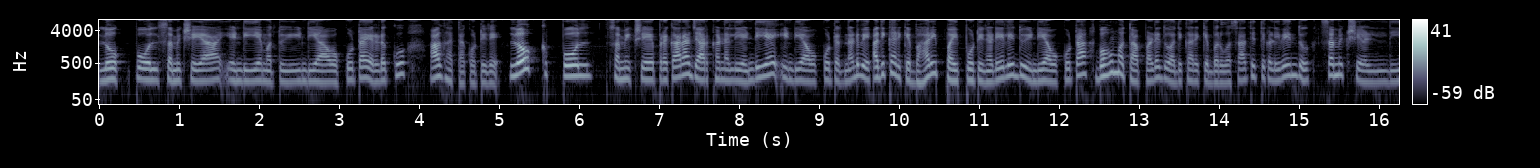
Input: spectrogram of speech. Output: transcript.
ಲೋಕ್ ಪೋಲ್ ಸಮೀಕ್ಷೆಯ ಎನ್ಡಿಎ ಮತ್ತು ಇಂಡಿಯಾ ಒಕ್ಕೂಟ ಎರಡಕ್ಕೂ ಆಘಾತ ಕೊಟ್ಟಿದೆ. ಲೋಕ್ ಪೋಲ್ ಸಮೀಕ್ಷೆಯ ಪ್ರಕಾರ ಜಾರ್ಖಂಡ್ನಲ್ಲಿ ಎನ್ಡಿಎ, ಇಂಡಿಯಾ ಒಕ್ಕೂಟದ ನಡುವೆ ಅಧಿಕಾರಕ್ಕೆ ಭಾರಿ ಪೈಪೋಟಿ ನಡೆಯಲಿದ್ದು, ಇಂಡಿಯಾ ಒಕ್ಕೂಟ ಬಹುಮತ ಪಡೆದು ಅಧಿಕಾರಕ್ಕೆ ಬರುವ ಸಾಧ್ಯತೆಗಳಿವೆ ಎಂದು ಸಮೀಕ್ಷೆಯಲ್ಲಿ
